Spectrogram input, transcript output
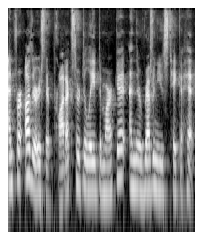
And for others, their products are delayed to market and their revenues take a hit.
